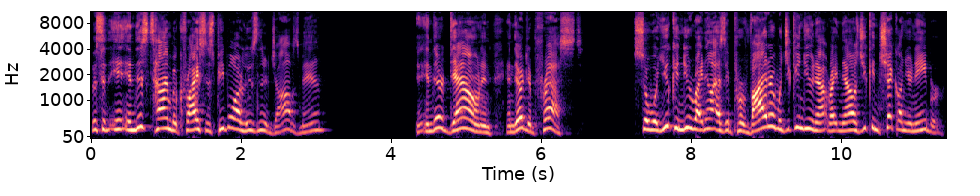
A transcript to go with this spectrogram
Listen, in, in this time of crisis, people are losing their jobs, man. And, and they're down and, and they're depressed. So, what you can do right now as a provider, what you can do now, right now is you can check on your neighbor.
